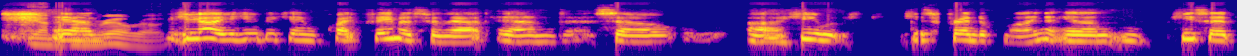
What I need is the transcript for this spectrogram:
Yeah, the and, Railroad. Yeah, he became quite famous for that, and so uh, he he's a friend of mine, and he said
